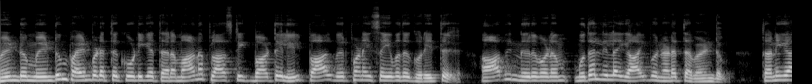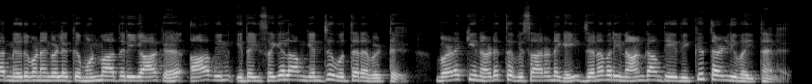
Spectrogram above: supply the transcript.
மீண்டும் மீண்டும் பயன்படுத்தக்கூடிய தரமான பிளாஸ்டிக் பாட்டிலில் பால் விற்பனை செய்வது குறித்து ஆவின் நிறுவனம் முதல்நிலை ஆய்வு நடத்த வேண்டும். தனியார் நிறுவனங்களுக்கு முன்மாதிரியாக ஆவின் இதை செய்யலாம் என்று உத்தரவிட்டு வழக்கின் அடுத்த விசாரணையை ஜனவரி நான்காம் தேதிக்கு தள்ளி வைத்தனர்.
